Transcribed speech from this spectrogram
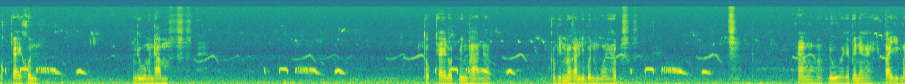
ตกใจคน ดูมันทำ ตกใจรถวิ่งผ่านนะครับ ก็บินมาขันอยู่บนหัวครับ เอาดูว่าจะเป็นยังไง ไปอีกไหม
